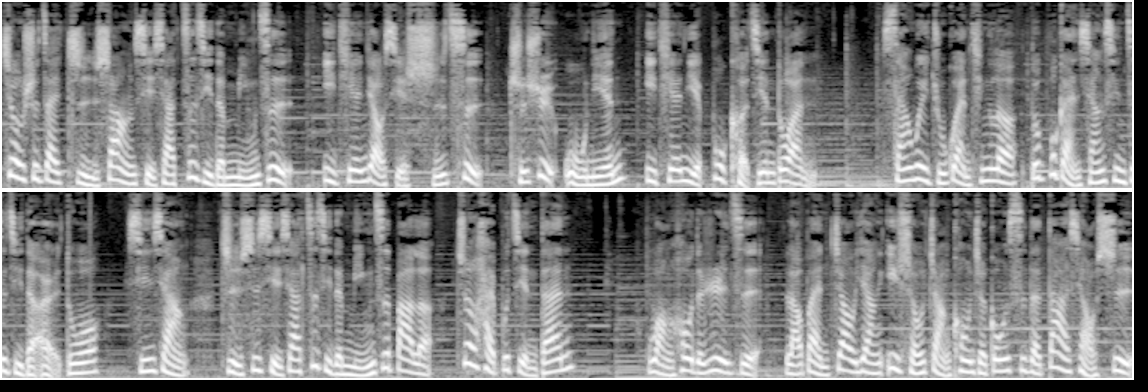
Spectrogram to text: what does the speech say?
就是在纸上写下自己的名字，一天要写十次，持续五年，一天也不可间断。三位主管听了都不敢相信自己的耳朵，心想：只是写下自己的名字罢了，这还不简单？往后的日子，老板照样一手掌控着公司的大小事，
